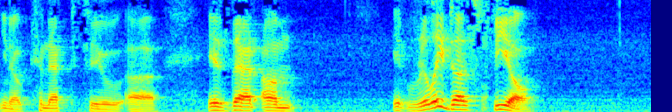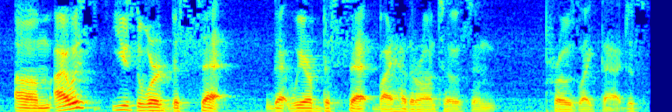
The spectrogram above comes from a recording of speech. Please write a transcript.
you know, connect to, uh, is that um, it really does feel. Um, I always use the word beset. That we are beset by Heather Antos and pros like that. Just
